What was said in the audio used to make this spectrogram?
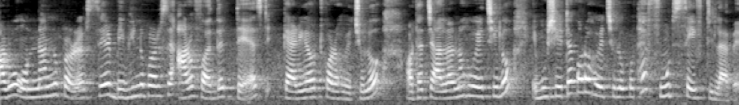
আরও অন্যান্য প্রোডাক্টসের বিভিন্ন প্রোডাক্টসের আরও ফার্দার টেস্ট ক্যারি আউট করা হয়েছিল, অর্থাৎ চালানো হয়েছিল এবং সেটা করা হয়েছিল কোথায়? ফুড সেফটি ল্যাবে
